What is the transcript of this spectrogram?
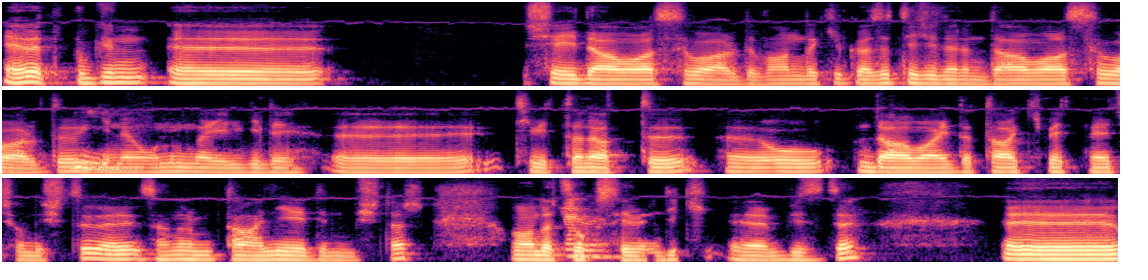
Evet bugün e, şey davası vardı. Van'daki gazetecilerin davası vardı. Hmm. Yine onunla ilgili e, tweetler attı. E, o davayı da takip etmeye çalıştı ve sanırım tahliye edilmişler. Ona da çok Evet. sevindik e, biz de. E,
